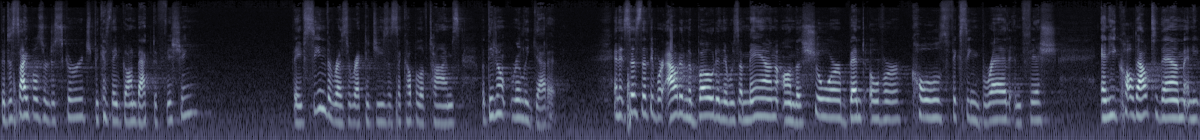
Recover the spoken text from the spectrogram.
The disciples are discouraged because they've gone back to fishing. They've seen the resurrected Jesus a couple of times, but they don't really get it. And it says that they were out in the boat, and there was a man on the shore, bent over coals, fixing bread and fish. And he called out to them and he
